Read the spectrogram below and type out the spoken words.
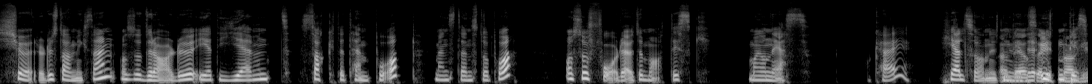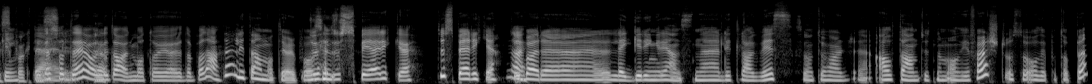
kjører du stavmikseren, og så drar du i et jevnt, sakte tempo opp mens den står på, og så får du automatisk majones. Ok. Helt sånn uten er videre, ja, uten magisk, pisking. Det er, så det er jo en litt annen måte å gjøre det på, da. det er en litt annen måte å gjøre det på. Du, du sper ikke. Du sper ikke. Nei. Du bare legger ingrediensene litt lagvis, sånn at du har alt annet utenom olje først, og så olje på toppen.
